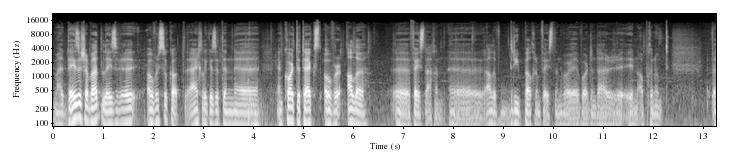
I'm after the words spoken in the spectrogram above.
maar deze Shabbat lezen we over Sukkot. Eigenlijk is het een, een korte tekst over alle feestdagen. Alle drie pelgrimfeesten wo- worden daarin opgenoemd. Eh,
